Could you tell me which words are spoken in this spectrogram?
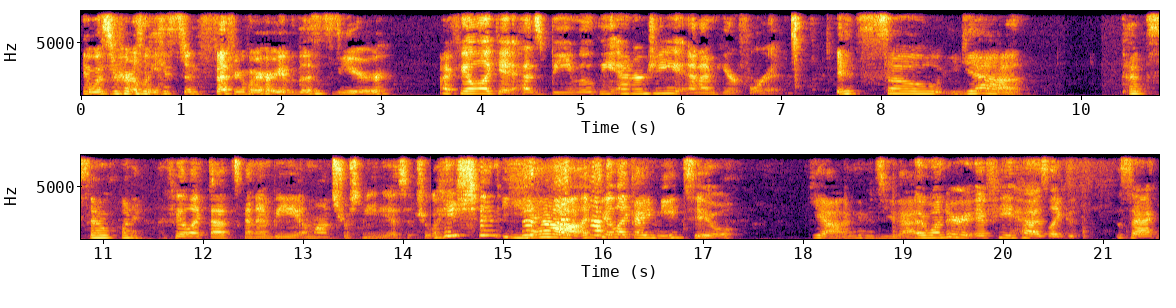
It was released in February of this year. I feel like it has B movie energy, and I'm here for it. It's so, yeah. That's so funny. I feel like that's gonna be a monstrous media situation. Yeah, I feel like I need to. Yeah, I'm gonna do that. I wonder if he has like Zak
